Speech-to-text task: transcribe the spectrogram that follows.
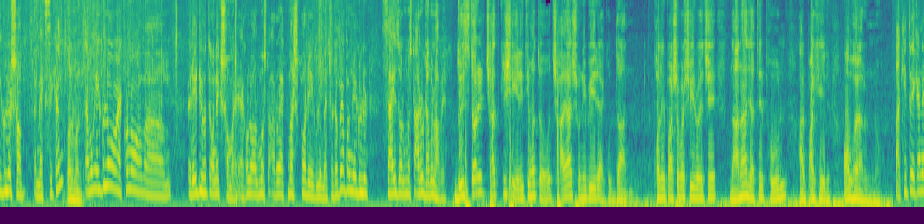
এগুলো সব মেক্সিকান এবং এগুলো এখনও রেডি হতে অনেক সময়। এখনও অলমোস্ট আরও এক মাস পরে এগুলো ম্যাচুর হবে এবং এগুলোর সাইজ অলমোস্ট আরও ডাবল হবে। দুই স্তরের ছাদ কৃষি রীতিমতো ছায়া সুনিবিড় এক উদ্যান। ফলের পাশাপাশি রয়েছে নানা জাতের ফুল আর পাখির অভয়ারণ্য। পাখি তো এখানে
